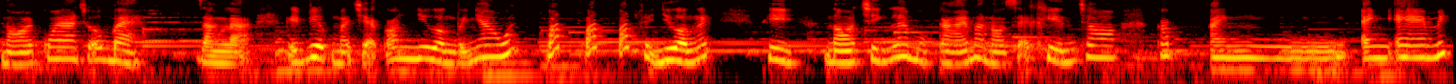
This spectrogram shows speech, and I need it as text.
nói qua cho ông bà rằng là cái việc mà trẻ con nhường với nhau ấy bắt bắt bắt phải nhường ấy thì nó chính là một cái mà nó sẽ khiến cho các anh anh em ấy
